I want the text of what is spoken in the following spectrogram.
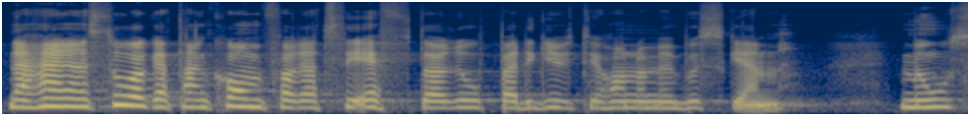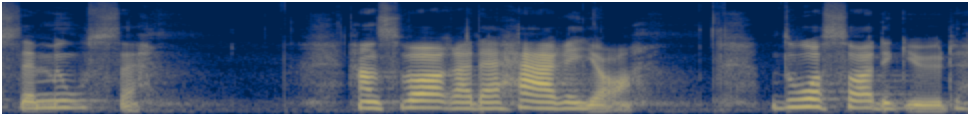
När Herren såg att han kom för att se efter ropade Gud till honom ur busken. Mose, Mose. Han svarade, här är jag. Då sade Gud,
